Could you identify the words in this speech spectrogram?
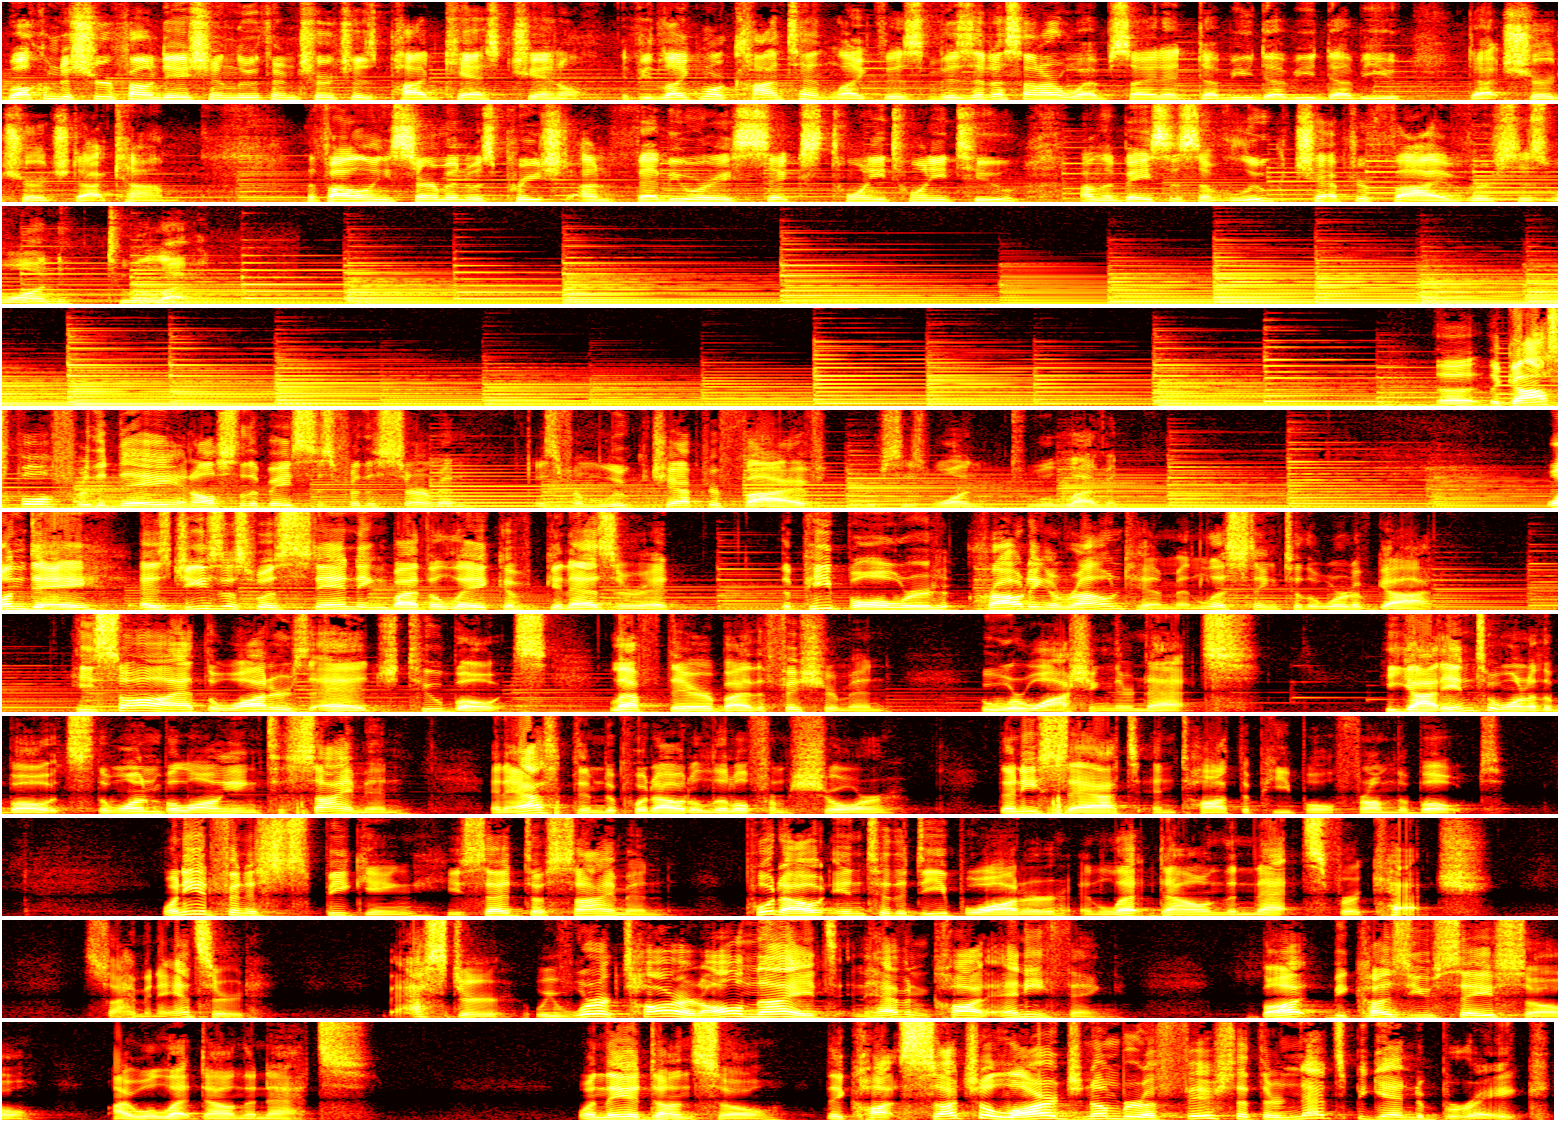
Welcome to Sure Foundation Lutheran Church's podcast channel. If you'd like more content like this, visit us on our website at www.surechurch.com. The following sermon was preached on February 6, 2022, on the basis of Luke chapter 5, verses 1 to 11. The, gospel for the day and also the basis for the sermon is from Luke chapter 5, verses 1 to 11. One day, as Jesus was standing by the lake of Gennesaret, the people were crowding around him and listening to the word of God. He saw at the water's edge two boats left there by the fishermen who were washing their nets. He got into one of the boats, the one belonging to Simon, and asked him to put out a little from shore. Then he sat and taught the people from the boat. When he had finished speaking, he said to Simon, Put out into the deep water and let down the nets for a catch. Simon answered, Master, we've worked hard all night and haven't caught anything. But because you say so, I will let down the nets. When they had done so, they caught such a large number of fish that their nets began to break.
